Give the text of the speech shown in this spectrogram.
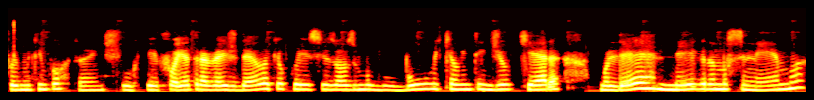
foi muito importante, porque foi através dela que eu conheci Zózimo Bubu e que eu entendi o que era mulher negra no cinema,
